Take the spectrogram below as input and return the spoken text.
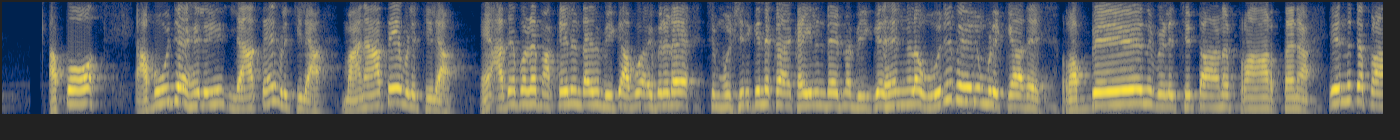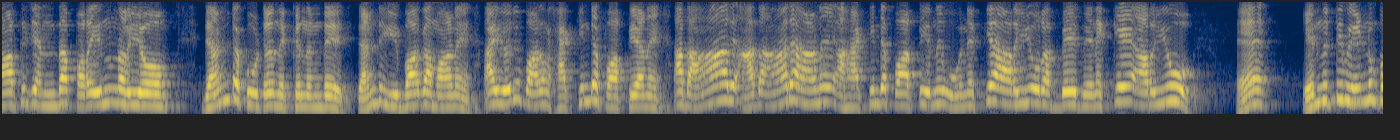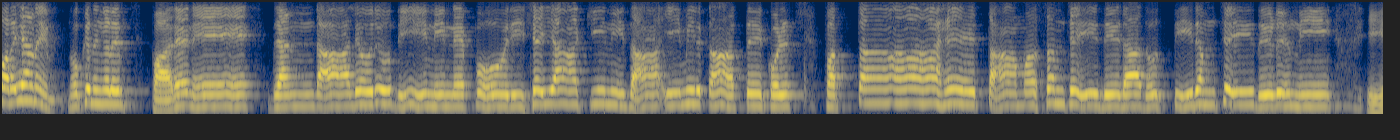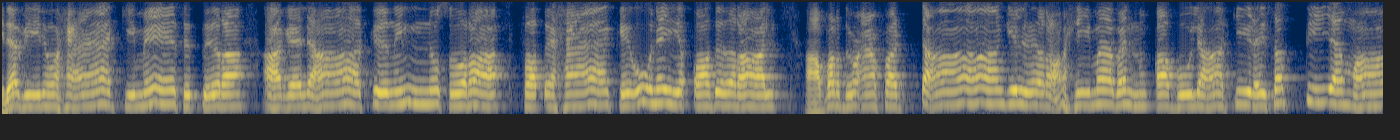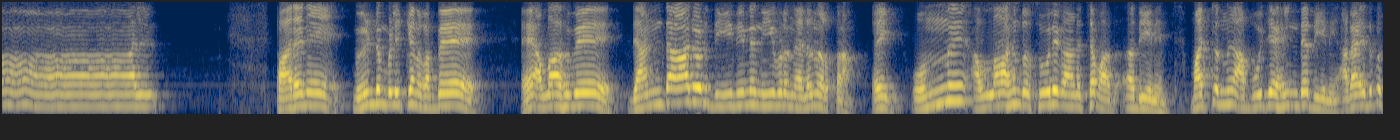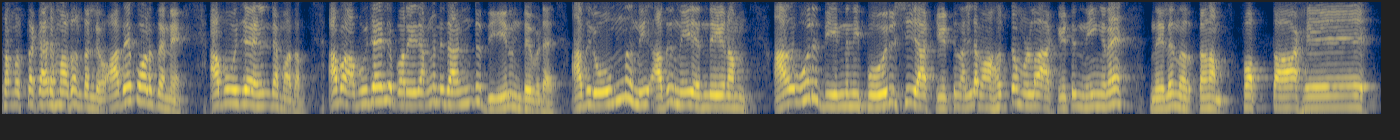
അപ്പോ അബൂജഹലി ലാത്തെ വിളിച്ചില്ല മനാത്തെ വിളിച്ചില്ല. അതേപോലെ മക്കയിലുണ്ടായിരുന്ന വിഗ ഇവരുടെ മുഷിരിക്കിന്റെ കയ്യിലുണ്ടായിരുന്ന വിഗ്രഹങ്ങളെ ഒരു പേരും വിളിക്കാതെ റബ്ബേന്ന് വിളിച്ചിട്ടാണ് പ്രാർത്ഥന. എന്നിട്ട് പ്രാർത്ഥിച്ച് എന്താ പറയുന്നറിയോ രണ്ട് കൂട്ടർ നിൽക്കുന്നുണ്ട്. രണ്ട് വിഭാഗമാണ്. അതിൽ ഒരു ഭാഗം ഹക്കിന്റെ പാർട്ടിയാണ്. അത് ആര് ആ ഹക്കിന്റെ പാർട്ടി എന്ന് ഉനക്കേ അറിയൂ റബ്ബേ നിനക്കേ അറിയൂ. ഏ എന്നിട്ട് വീണ്ടും പറയാണ് നോക്ക് നിങ്ങൾ പരനെ രണ്ടാലൊരു ദീനിനെ പോരിശയാക്കി നിതാ ഇമിൽ കാത്തേക്കൊൾ. ഫത്താഹെ താമസം ചെയ്തിടാതുത്തിരം ചെയ്തിട് നീ. ഇരവിനു ഹാക്കിമേ സിത്തിറ അകലാക്ക് നിന്നു സുറ. ഫത്ഹാക്ക് ഉനൈ ഖദ്റാൽ. അവർ ദുഅഫട്ടാകിൽ റഹിമവൻ കബുലാക്കിടെ സത്യമാൽ. പരനെ വീണ്ടും വിളിക്കണം റബ്ബേ. ഏ അള്ളാഹുവേ രണ്ടാലൊരു ദീനിനെ നീ ഇവിടെ നിലനിർത്തണം. ഏയ് ഒന്ന് അള്ളാഹു റസൂൽ കാണിച്ച ദീന് മറ്റൊന്ന് അബൂജഹലിന്റെ ദീന്. അതായത് ഇപ്പൊ സമസ്തക്കാരൻ മതം ഉണ്ടല്ലോ. അതേപോലെ തന്നെ അബൂജഹലിന്റെ മതം. അപ്പൊ അബൂജഹൽ പറയുന്നത് അങ്ങനെ രണ്ട് ദീനുണ്ട് ഇവിടെ. അതിൽ ഒന്ന് നീ അത് നീ എന്ത് ചെയ്യണം? ആ ഒരു ദീനിനെ നീ പോരുഷിയാക്കിയിട്ട് നല്ല മഹത്വമുള്ള ആക്കിയിട്ട് നീ ഇങ്ങനെ നിലനിർത്തണം. ഫത്താഹേ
